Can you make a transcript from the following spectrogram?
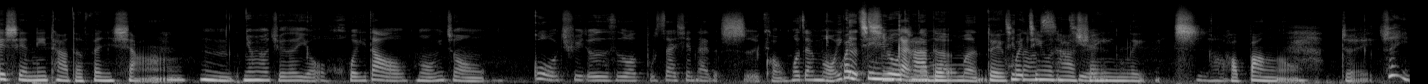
谢谢妮塔的分享。嗯，你有没有觉得有回到某一种过去，就是说不在现在的时空，或在某一个情感的 moment，对，会进入他的声音里，是哦，好棒哦。对，所以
